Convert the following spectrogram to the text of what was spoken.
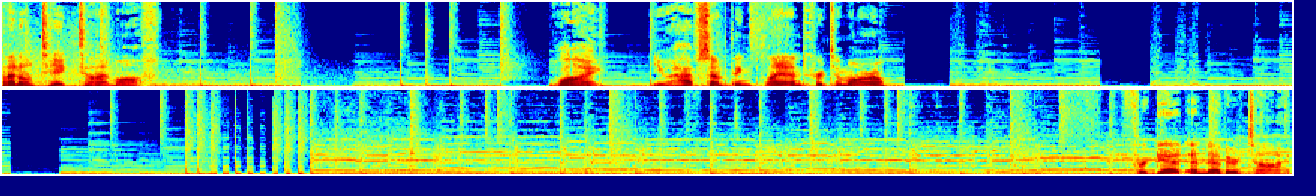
I don't take time off. Why? You have something planned for tomorrow? Forget another time.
